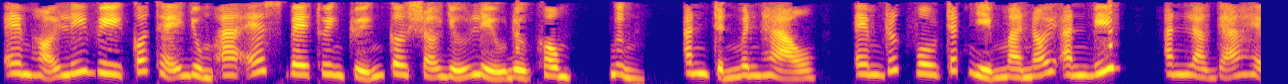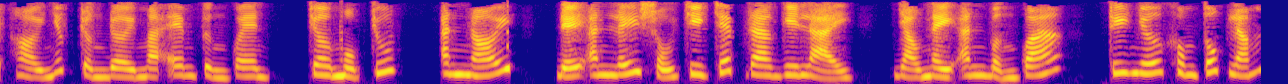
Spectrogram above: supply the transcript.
em hỏi Lý Vi có thể dùng ASB thuyên chuyển cơ sở dữ liệu được không, ngừng, anh Trịnh Minh Hạo em rất vô trách nhiệm mà nói anh biết, anh là gã hẹp hòi nhất trần đời mà em từng quen, chờ một chút, anh nói, để anh lấy sổ chi chép ra ghi lại, dạo này anh bận quá, trí nhớ không tốt lắm,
